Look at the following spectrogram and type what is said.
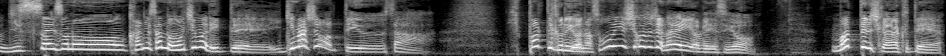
実際その患者さんのお家まで行って行きましょうっていうさ、引っ張ってくるようなそういう仕事じゃないわけですよ。待ってるしかなくて、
